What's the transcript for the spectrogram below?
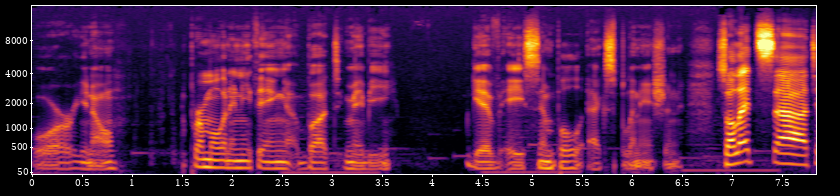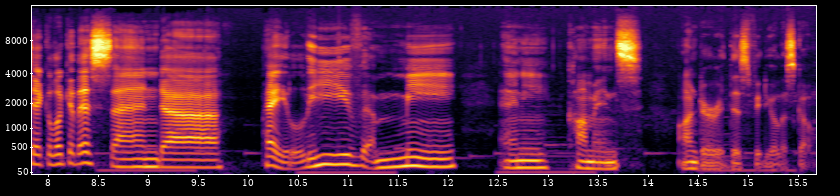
or you know promote anything but maybe give a simple explanation. So let's uh, take a look at this and uh, hey leave me any comments under this video. Let's go.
